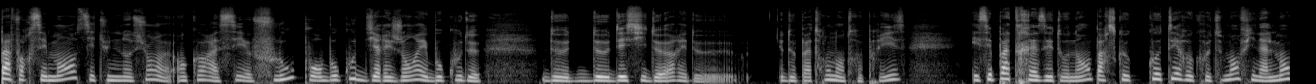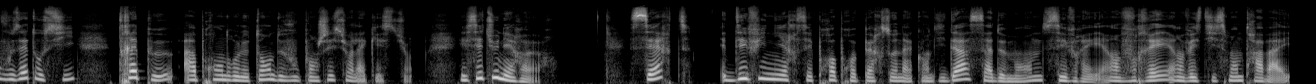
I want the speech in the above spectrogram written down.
pas forcément. C'est une notion euh, encore assez euh, floue pour beaucoup de dirigeants et beaucoup de, de, de décideurs et de, de patron d'entreprise. Et c'est pas très étonnant parce que côté recrutement, finalement, vous êtes aussi très peu à prendre le temps de vous pencher sur la question. Et c'est une erreur. Certes, définir ses propres personas candidats, ça demande, c'est vrai, un vrai investissement de travail,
